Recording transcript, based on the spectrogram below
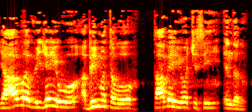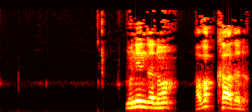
ಯಾವ ವಿಜಯವೋ ಅಭಿಮತವೋ ತಾವೇ ಯೋಚಿಸಿ ಎಂದನು ಮುನಿಂದನು ಅವಕ್ಕಾದನು.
